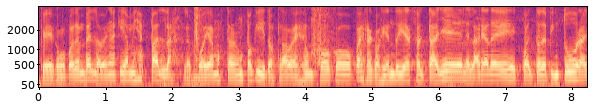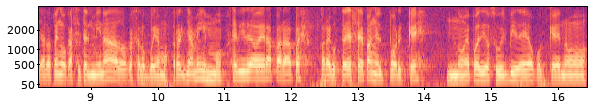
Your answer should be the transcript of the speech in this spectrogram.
que como pueden ver la ven aquí a mis espaldas. Les voy a mostrar un poquito. Trabajé un poco pues recogiendo y eso el taller el área de cuarto de pintura ya lo tengo casi terminado que se los voy a mostrar ya mismo. Este video era para pues para que ustedes sepan el por qué no he podido subir video porque no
